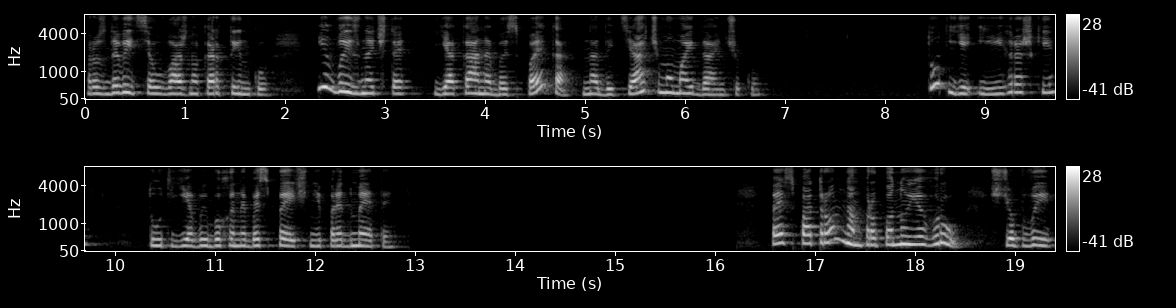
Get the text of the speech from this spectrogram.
Роздивіться уважно картинку і визначте, яка небезпека на дитячому майданчику. Тут є іграшки, тут є вибухонебезпечні предмети. Пес Патрон нам пропонує гру, щоб ви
